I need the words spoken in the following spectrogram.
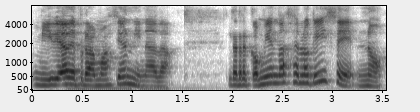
mi idea de programación ni nada. ¿Le recomiendo hacer lo que hice? No.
